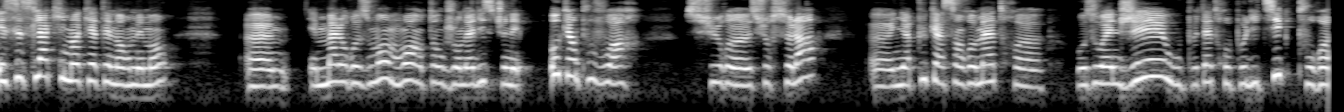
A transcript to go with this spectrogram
Et c'est cela qui m'inquiète énormément. Euh, et malheureusement, moi, en tant que journaliste, je n'ai aucun pouvoir sur, euh, sur cela. Euh, il n'y a plus qu'à s'en remettre aux ONG ou peut-être aux politiques pour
